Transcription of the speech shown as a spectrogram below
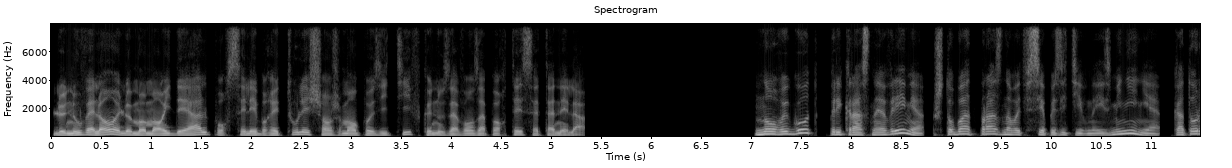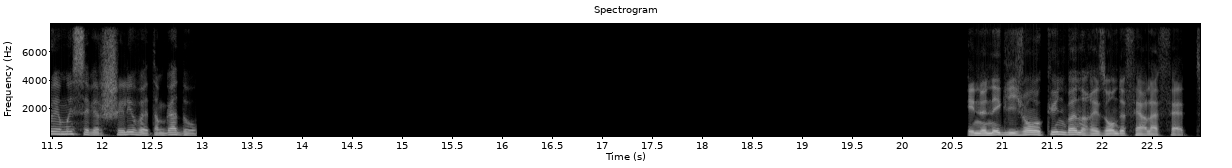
Le Nouvel An est le moment idéal pour célébrer tous les changements positifs que nous avons apportés cette année-là. Новый год – прекрасное время, чтобы отпраздновать все позитивные изменения, которые мы совершили в этом году. Et ne négligeons aucune bonne raison de faire la fête.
